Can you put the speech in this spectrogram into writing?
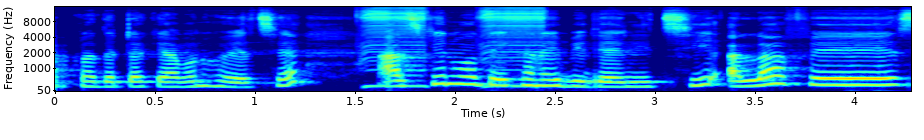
আপনাদেরটা কেমন হয়েছে। আজকের মতো এখানে বিদায় নিচ্ছি, আল্লাহ হাফেজ!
